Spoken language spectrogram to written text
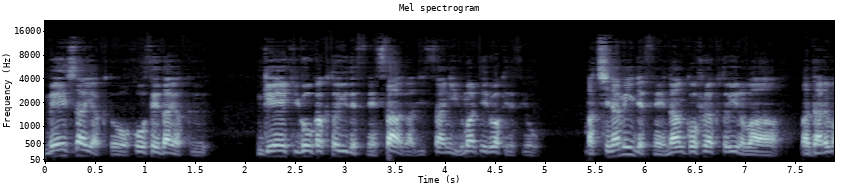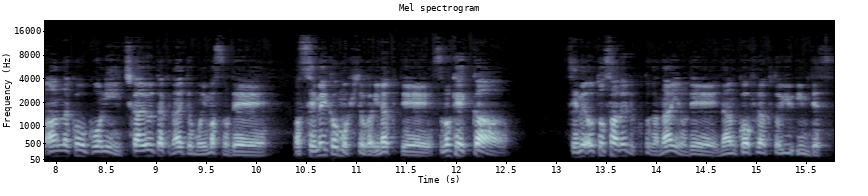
明治大学と法政大学、現役合格というですね、スターが実際に生まれているわけですよ。まあ、ちなみにですね、難攻不落というのは、まあ、誰もあんな高校に近寄りたくないと思いますので、まあ、攻め込む人がいなくて、その結果、攻め落とされることがないので、難攻不落という意味です。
